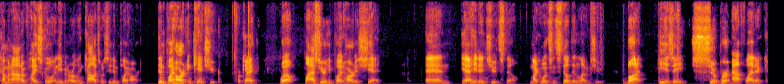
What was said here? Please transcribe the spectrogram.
coming out of high school and even early in college was he didn't play hard. Didn't play hard and can't shoot. Okay. Well, last year he played hard as shit. And yeah, he didn't shoot still. Mike Woodson still didn't let him shoot. But he is a super athletic,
